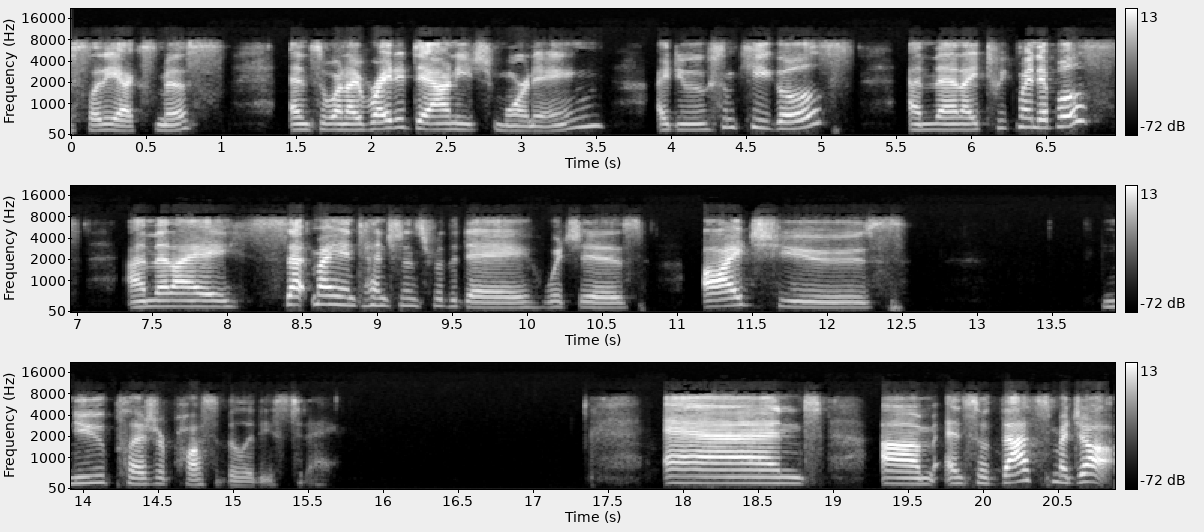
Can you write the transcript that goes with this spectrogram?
slutty Xmas. And so when I write it down each morning, I do some Kegels and then I tweak my nipples and then I set my intentions for the day, which is I choose new pleasure possibilities today and um, and so that's my job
